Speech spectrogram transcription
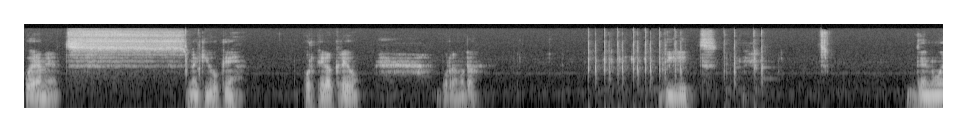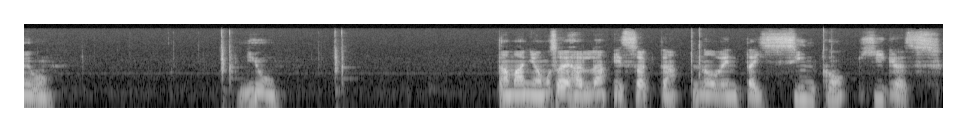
Wait a minute. Me equivoqué. Porque la creo. Borrémosla. Delete. De nuevo new tamaño. Vamos a dejarla exacta. 95 gigas.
